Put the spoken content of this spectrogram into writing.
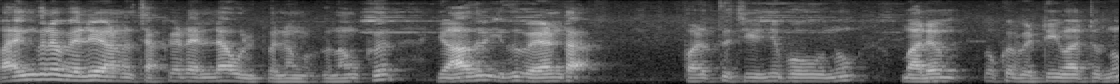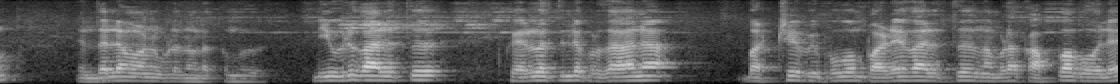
ഭയങ്കര വിലയാണ് ചക്കയുടെ എല്ലാ ഉൽപ്പന്നങ്ങൾക്കും. നമുക്ക് യാതൊരു ഇത് വേണ്ട. പഴുത്ത് ചീഞ്ഞു പോകുന്നു. മരം ഒക്കെ വെട്ടി മാറ്റുന്നു. എന്തെല്ലാമാണ് ഇവിടെ നടക്കുന്നത്? ഇനി ഒരു കാലത്ത് കേരളത്തിന്റെ പ്രധാന ഭക്ഷ്യവിഭവം പഴയ കാലത്ത് നമ്മുടെ കപ്പ പോലെ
